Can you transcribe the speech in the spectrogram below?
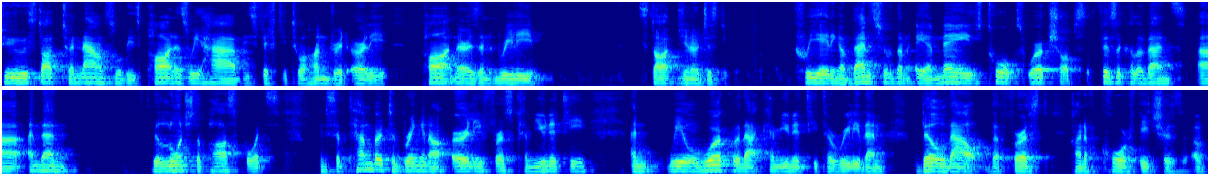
to start to announce all these partners we have, these 50 to 100 early partners, and really start, you know, just creating events for them, AMAs, talks, workshops, physical events, uh, and then we'll launch the passports in September to bring in our early first community. And we'll work with that community to really then build out the first kind of core features of,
